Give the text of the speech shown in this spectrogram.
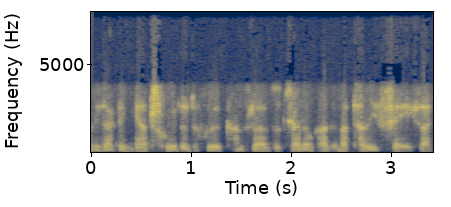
wie sagte Gerhard Schröder, der frühere Kanzler Sozialdemokrat, immer tariffähig sein.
